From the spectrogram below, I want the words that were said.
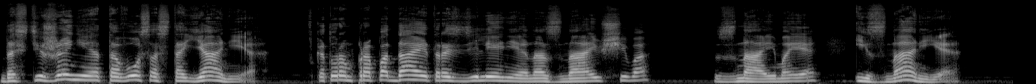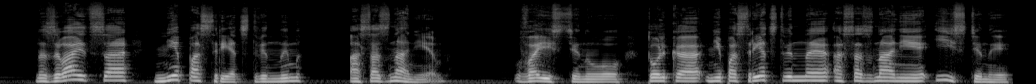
Достижение того состояния, в котором пропадает разделение на знающего, знаемое и знание, называется непосредственным осознанием. Воистину, только непосредственное осознание истины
